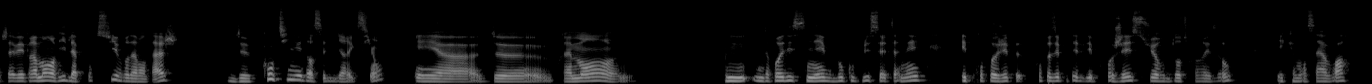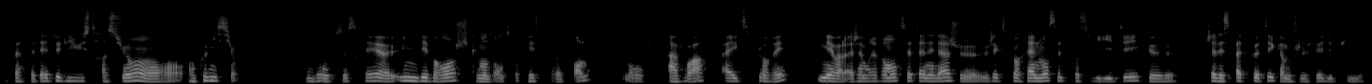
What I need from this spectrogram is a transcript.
j'avais vraiment envie de la poursuivre davantage, de continuer dans cette direction et de vraiment redessiner beaucoup plus cette année et proposer, proposer peut-être des projets sur d'autres réseaux et commencer à voir pour faire peut-être de l'illustration en commission. Donc, ce serait une des branches que mon entreprise pourrait prendre. Donc, à voir, à explorer. Mais voilà, j'aimerais vraiment que cette année-là, j'explore réellement cette possibilité et que je ne laisse pas de côté comme je le fais depuis.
